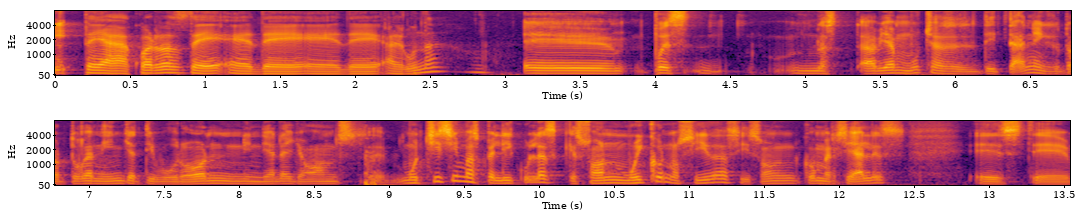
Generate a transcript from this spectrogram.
Y- te acuerdas de, eh, de, eh, de alguna? Eh, pues había muchas, Titanic, Tortuga Ninja, Tiburón, Indiana Jones, eh, muchísimas películas que son muy conocidas y son comerciales. Este,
